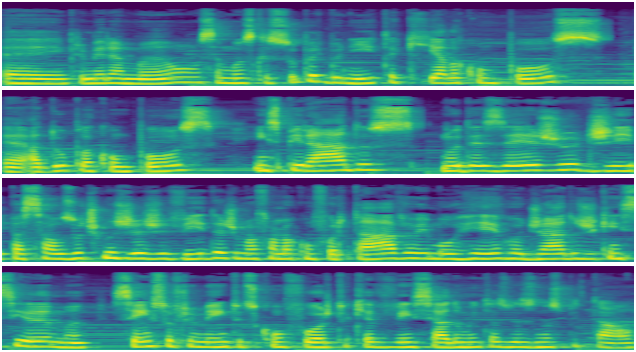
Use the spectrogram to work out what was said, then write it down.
é, em primeira mão essa música super bonita que ela compôs, é, a dupla compôs, inspirados no desejo de passar os últimos dias de vida de uma forma confortável e morrer rodeado de quem se ama, sem sofrimento e desconforto que é vivenciado muitas vezes no hospital.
